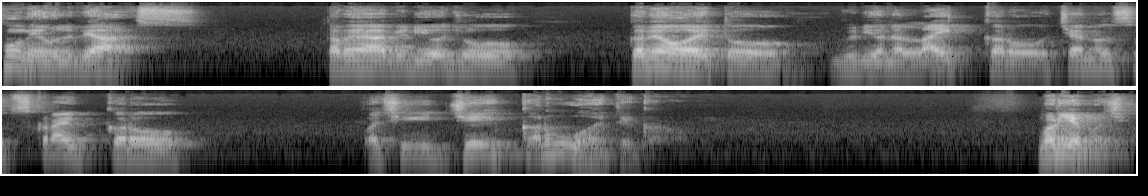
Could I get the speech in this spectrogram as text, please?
હું મેહુલ વ્યાસ. તમે આ વીડિયો જો ગમ્યો હોય તો વિડીયોને લાઈક કરો, ચેનલ સબસ્ક્રાઈબ કરો, પછી જે કરવું હોય તે કરો. મળીએ પછી.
